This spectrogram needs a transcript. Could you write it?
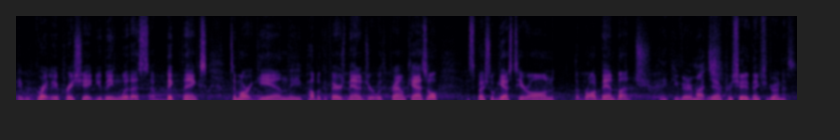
Hey, we greatly appreciate you being with us. A big thanks to Mark Guillen, the Public Affairs Manager with Crown Castle, a special guest here on the Broadband Bunch. Thank you very much. Yeah, appreciate it. Thanks for joining us.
